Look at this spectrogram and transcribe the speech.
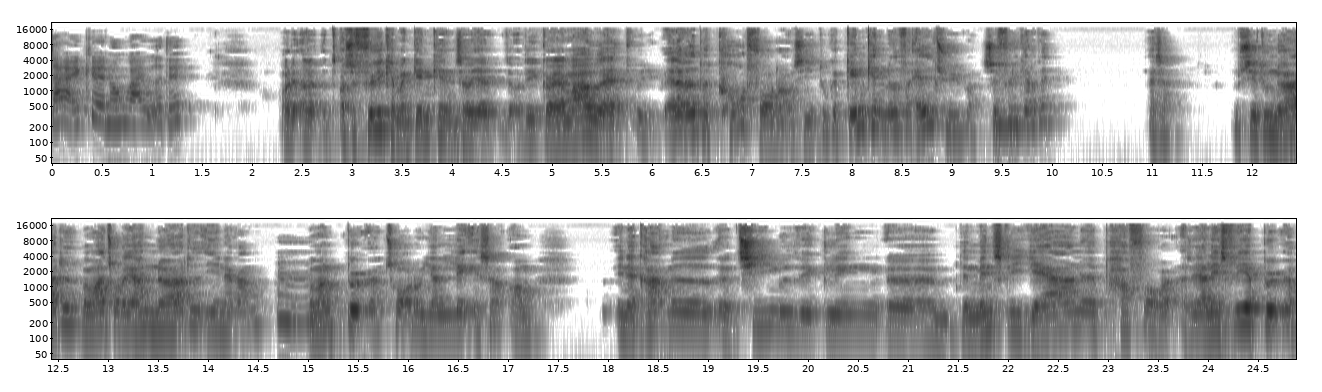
Der er ikke øh, nogen vej ud af det. Og, det, og, og selvfølgelig kan man genkende, så jeg, og det gør jeg meget ud af, allerede på et kort foredrag at sige, du kan genkende noget for alle typer. Selvfølgelig kan du det. Altså, nu siger du nørdet. Hvor meget tror du, jeg har nørdet i enagrammet? Mm. Hvor mange bøger tror du, jeg læser om enagrammet, øh, teamudvikling, øh, den menneskelige hjerne, parforhold? Altså, jeg har læst flere bøger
